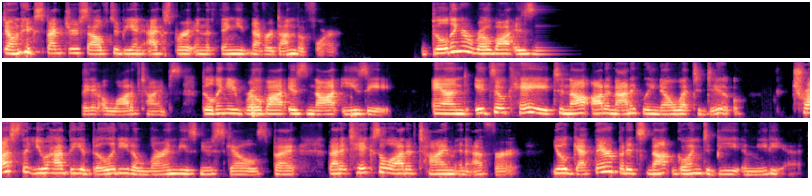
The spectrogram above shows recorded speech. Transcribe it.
Don't expect yourself to be an expert in the thing you've never done before. Building a robot is say it a lot of times. Building a robot is not easy. And it's okay to not automatically know what to do. Trust that you have the ability to learn these new skills, but that it takes a lot of time and effort. You'll get there, but it's not going to be immediate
